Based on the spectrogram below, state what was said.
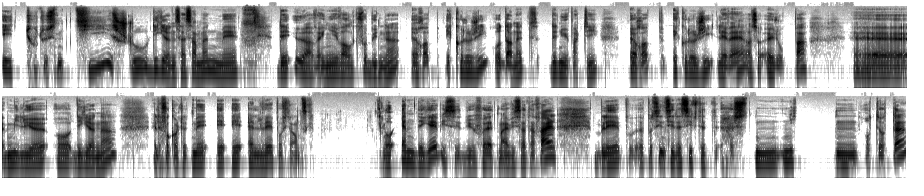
I 2010 slo De Grønne seg sammen med det uavhengige valgforbundet Europe Ecologi, og dannet det nye partiet Europe Ecologi Lever, altså Europa. miljø og De Grønne, eller forkortet med EELV på fransk. Og MDG, hvis du får rette meg hvis jeg tar feil, ble på sin side stiftet høsten 19 1988.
